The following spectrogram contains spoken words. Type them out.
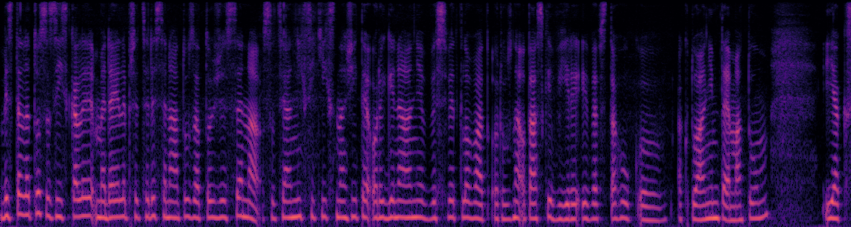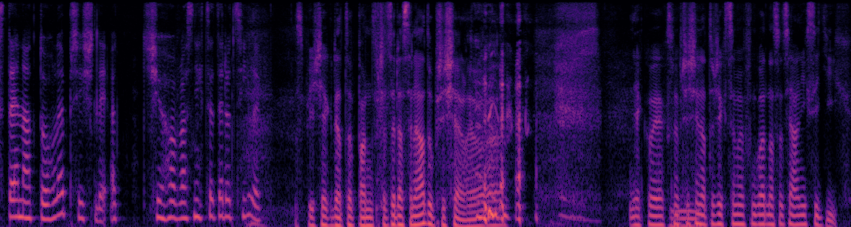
Vy jste letos získali medaili předsedy Senátu za to, že se na sociálních sítích snažíte originálně vysvětlovat různé otázky víry i ve vztahu k uh, aktuálním tématům. Jak jste na tohle přišli a čeho vlastně chcete docílit? Spíš jak na to pan předseda Senátu přišel. Jo? jako jak jsme hmm. přišli na to, že chceme fungovat na sociálních sítích.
